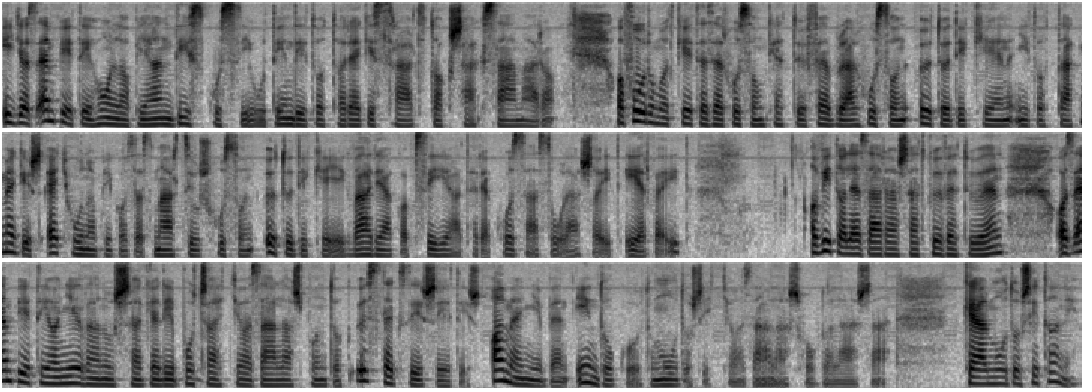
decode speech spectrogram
Így az MPT honlapján diszkusziót indított a regisztrált tagság számára. A fórumot 2022. február 25-én nyitották meg, és egy hónapig, azaz március 25-éig várják a pszichiáterek hozzászólásait, érveit. A vita lezárását követően az MPT a nyilvánosság elé bocsátja az álláspontok összegzését, és amennyiben indokolt, módosítja az állásfoglalását. Kell módosítani?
